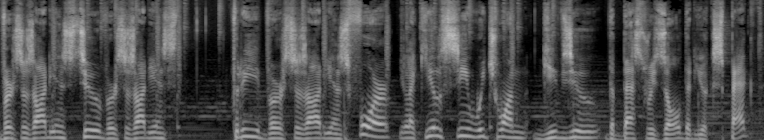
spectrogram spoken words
versus audience two versus audience three versus audience four like you'll see which one gives you the best result that you expect.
